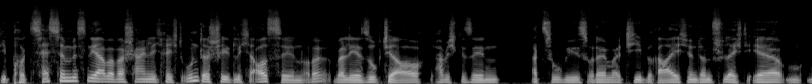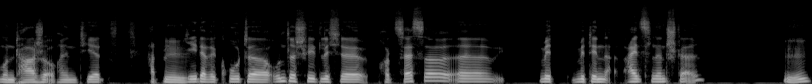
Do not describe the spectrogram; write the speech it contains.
Die Prozesse müssen ja aber wahrscheinlich recht unterschiedlich aussehen, oder? Weil ihr sucht ja auch, habe ich gesehen, Azubis oder im IT-Bereich und dann vielleicht eher montageorientiert. Hat mhm. jeder Recruiter unterschiedliche Prozesse äh, mit, mit den einzelnen Stellen? Mhm.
